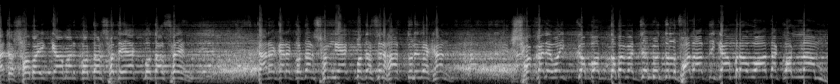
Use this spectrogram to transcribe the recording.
আচ্ছা সবাইকে আমার কথার সাথে একমত আছেন? কারা কারা কথার সঙ্গে একমত আছেন? হাত তুলে দেখান। সকালে ঐক্যবদ্ধভাবে জমিয়তুল ফালা থেকে আমরা ওয়াদা করলাম।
